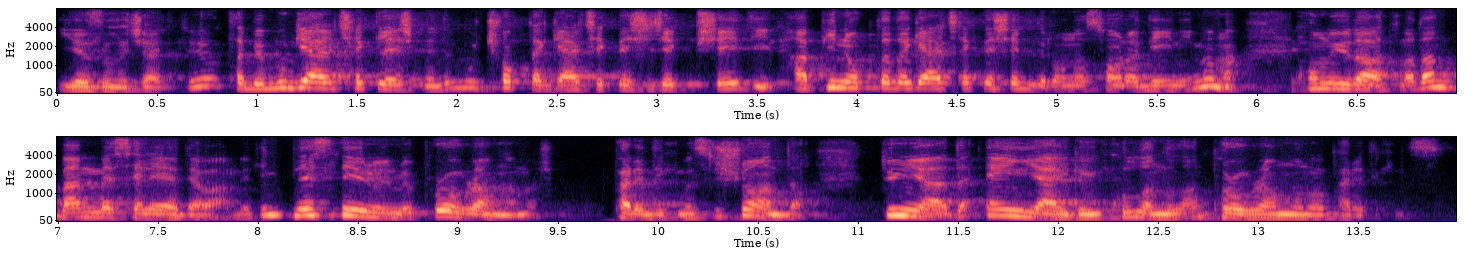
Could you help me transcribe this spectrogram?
yazılacak diyor. Tabii bu gerçekleşmedi. Bu çok da gerçekleşecek bir şey değil. Ha bir noktada gerçekleşebilir ona sonra değineyim ama konuyu dağıtmadan ben meseleye devam edeyim. Nesne yönelimli programlama paradigması şu anda dünyada en yaygın kullanılan programlama paradigması.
